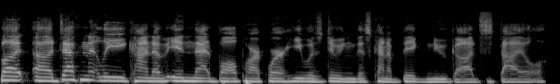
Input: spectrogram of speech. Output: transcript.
but uh, definitely kind of in that ballpark where he was doing this kind of big new God style.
